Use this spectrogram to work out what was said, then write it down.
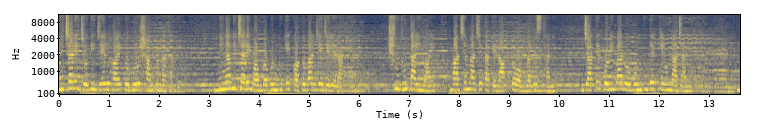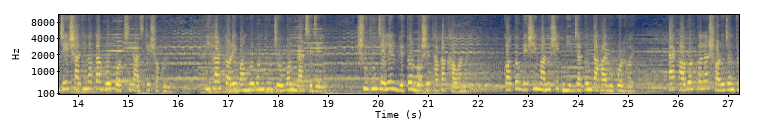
বিচারে যদি জেল হয় তবুও সান্ত্বনা থাকে। বিনা বিচারে বঙ্গবন্ধুকে কতবার যে জেলে রাখে। শুধু তাই নয়, মাঝে মাঝে তাকে রাখত অজ্ঞাত স্থানে যাতে পরিবার ও বন্ধুদের কেউ না জানে। যে স্বাধীনতা ভোগ করছি আজকে সকলে, ইহার তরে বঙ্গবন্ধুর যৌবন গেছে জেলে। শুধু জেলের ভেতর বসে থাকা খাওয়া নয়, কত বেশি মানসিক নির্যাতন তাহার উপর হয়। এক আগরতলা ষড়যন্ত্র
